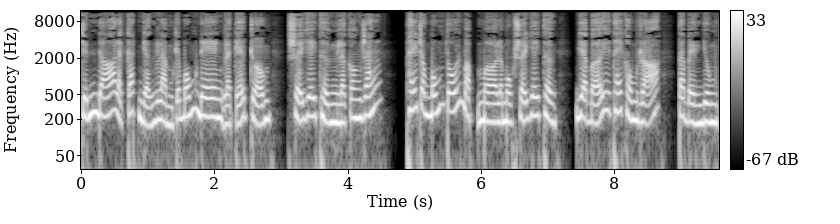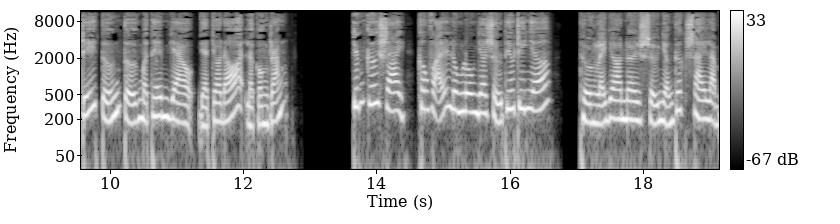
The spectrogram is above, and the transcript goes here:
Chính đó là cách nhận lầm cái bóng đen là kẻ trộm, sợi dây thừng là con rắn. Thấy trong bóng tối mập mờ là một sợi dây thừng và bởi thấy không rõ ta bèn dùng trí tưởng tượng mà thêm vào và cho đó là con rắn. Chứng cứ sai không phải luôn luôn do sự thiếu trí nhớ, thường lại do nơi sự nhận thức sai lầm.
